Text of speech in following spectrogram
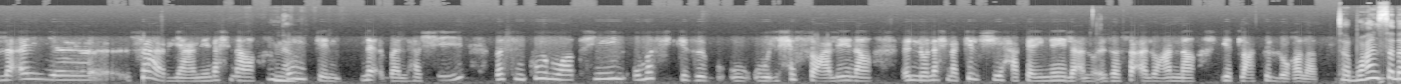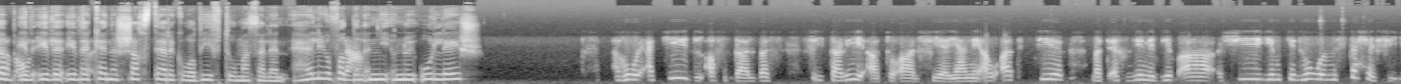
لأي آه، سعر يعني نحن نعم ممكن نقبل هالشيء بس نكون واضحين وما في كذب ويحسوا علينا إنه نحن كل شيء حكيناه لأنه إذا سألوا عنا يطلع كله غلط طب وعن سبب إذا شيء. إذا كان الشخص تارك وظيفته مثلا هل يفضل نعم. أني أنه يقول ليش؟ هو أكيد الأفضل بس في طريقة تقال فيها يعني أوقات كثير ما تأخذيني بيبقى شيء يمكن هو مستحي فيه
